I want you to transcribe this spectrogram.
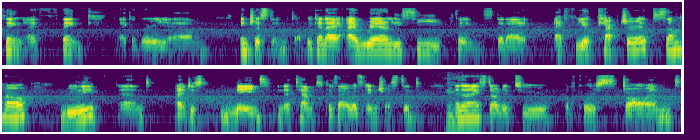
thing i think like a very um, interesting topic. And I, I rarely see things that i i feel capture it somehow really. And i just made an attempt because i was interested and then i started to of course draw and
